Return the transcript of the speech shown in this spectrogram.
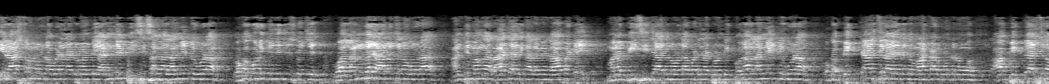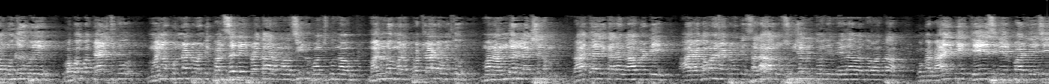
ఈ రాష్ట్రంలో ఉండబడినటువంటి అన్ని బీసీ సంఘాలన్నింటినీ కూడా ఒక కోడి కింద తీసుకొచ్చి వాళ్ళందరి ఆలోచన కూడా అంతిమంగా రాజ్యాధికారమే కాబట్టి మన బీసీ జాతిలో ఉండబడినటువంటి కులాలన్నింటినీ కూడా ఒక బిగ్ క్యాస్ట్ ఏదైతే మాట్లాడుకుంటున్నామో ఆ బిగ్ క్యాస్ట్ ముందుకు పోయి ఒక్కొక్క క్యాస్ట్ మనకున్నటువంటి పర్సంటేజ్ ప్రకారం మన సీట్లు పంచుకుందాం. మనలో మనం కొట్లాడవద్దు. మన అందరి లక్ష్యం రాజ్యాధికారం కాబట్టి ఆ రకమైనటువంటి సలహాలు సూచనలతో మేధావర్గం అంతా ఒక రాజకీయ జేఏసీని ఏర్పాటు చేసి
